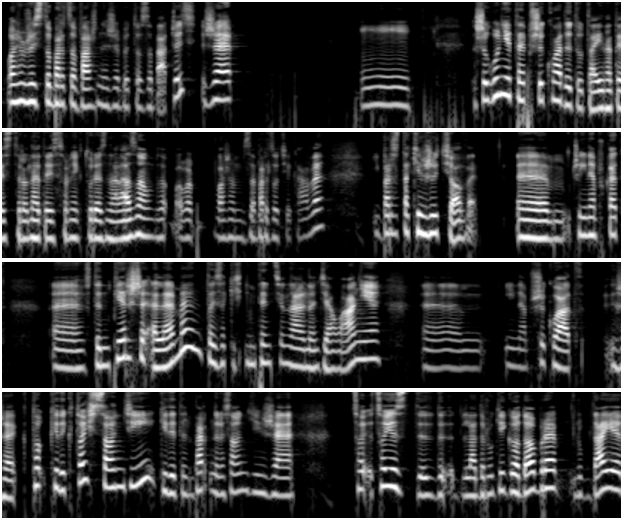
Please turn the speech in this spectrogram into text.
uważam, że jest to bardzo ważne, żeby to zobaczyć, że um, szczególnie te przykłady tutaj na tej stronie, na tej stronie, które znalazłam, uważam za bardzo ciekawe i bardzo takie życiowe. Czyli na przykład e, w ten pierwszy element to jest jakieś intencjonalne działanie i na przykład, że kto, kiedy ktoś sądzi, kiedy ten partner sądzi, że co, co jest dla drugiego dobre lub daje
